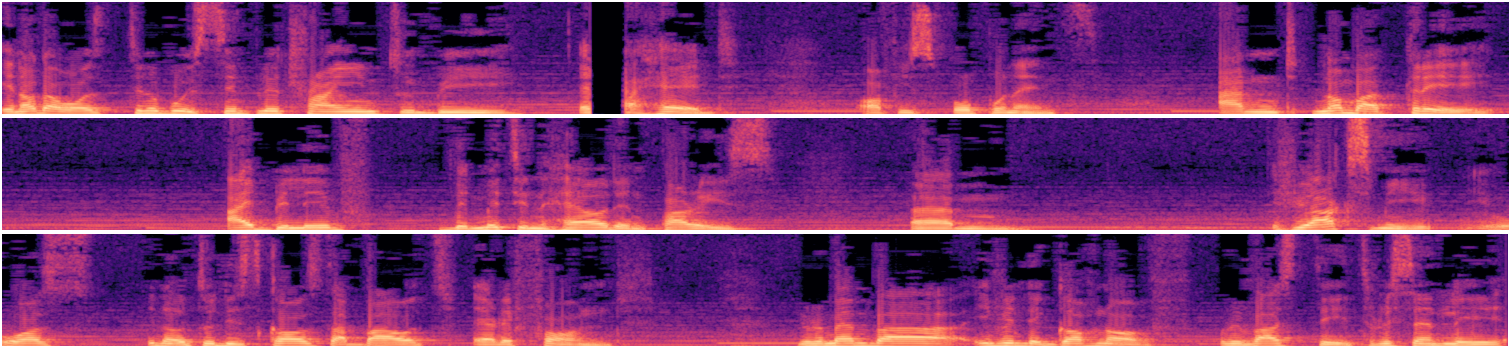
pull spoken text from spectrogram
in other words tinubu is simply trying to be ahead of his opponents. And number three i believe the meeting held in paris um, if you ask me it was you know to discuss about a refund you remember even the governor of Rivers State recently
